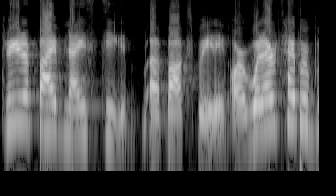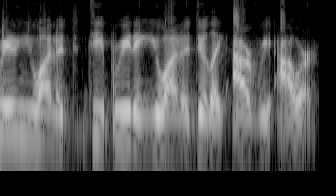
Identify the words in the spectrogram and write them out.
three to five nice deep uh, box breathing or whatever type of breathing you want to deep breathing you want to do like every hour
